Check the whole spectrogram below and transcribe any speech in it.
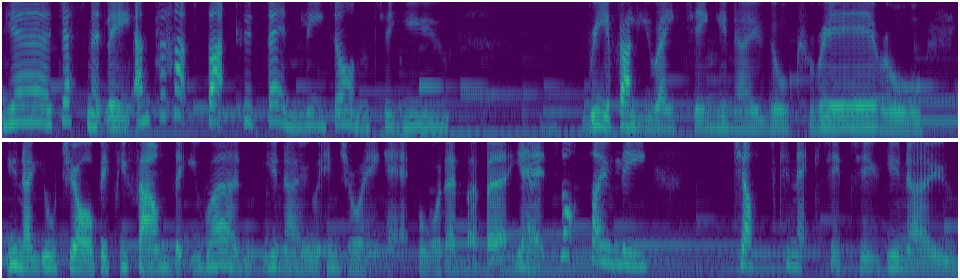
Yeah definitely. And perhaps that could then lead on to you reevaluating you know your career or you know your job if you found that you weren't you know enjoying it or whatever but yeah it's not solely just connected to you know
